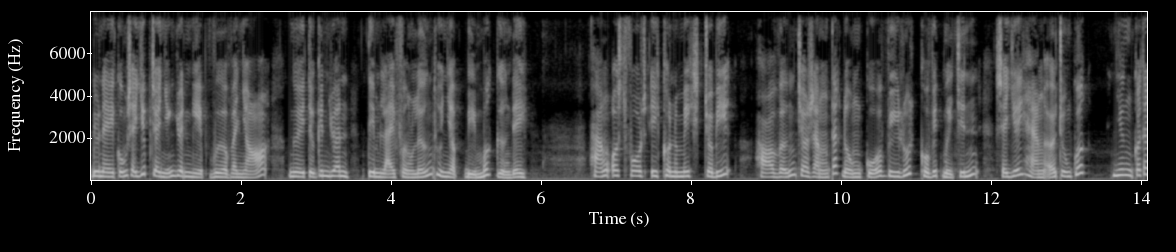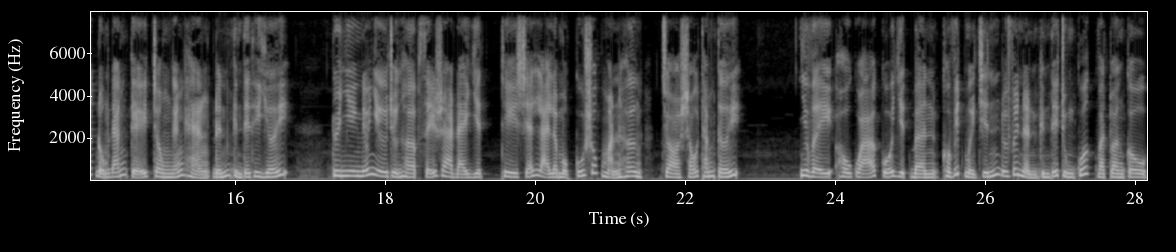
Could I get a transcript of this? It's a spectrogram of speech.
Điều này cũng sẽ giúp cho những doanh nghiệp vừa và nhỏ, người tự kinh doanh tìm lại phần lớn thu nhập bị mất gần đây. Hãng Oxford Economics cho biết họ vẫn cho rằng tác động của virus COVID-19 sẽ giới hạn ở Trung Quốc, nhưng có tác động đáng kể trong ngắn hạn đến kinh tế thế giới. Tuy nhiên, nếu như trường hợp xảy ra đại dịch thì sẽ lại là một cú sốc mạnh hơn cho 6 tháng tới. Như vậy, hậu quả của dịch bệnh COVID-19 đối với nền kinh tế Trung Quốc và toàn cầu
